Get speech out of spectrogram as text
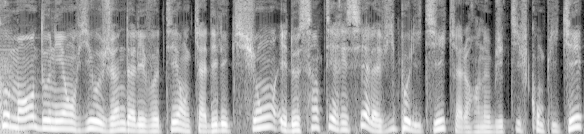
Comment donner envie aux jeunes d'aller voter en cas d'élection et de s'intéresser à la vie politique? Alors un objectif compliqué,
